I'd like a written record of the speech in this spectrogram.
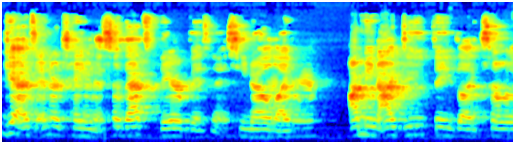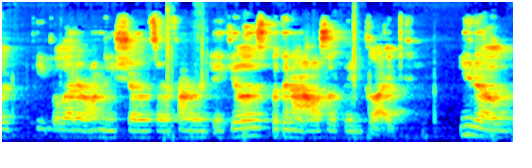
Yeah, it's entertainment, so that's their business. You know, like Mhm. I mean, I do think like some of the people that are on these shows are kind of ridiculous, but then I also think like, you know,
